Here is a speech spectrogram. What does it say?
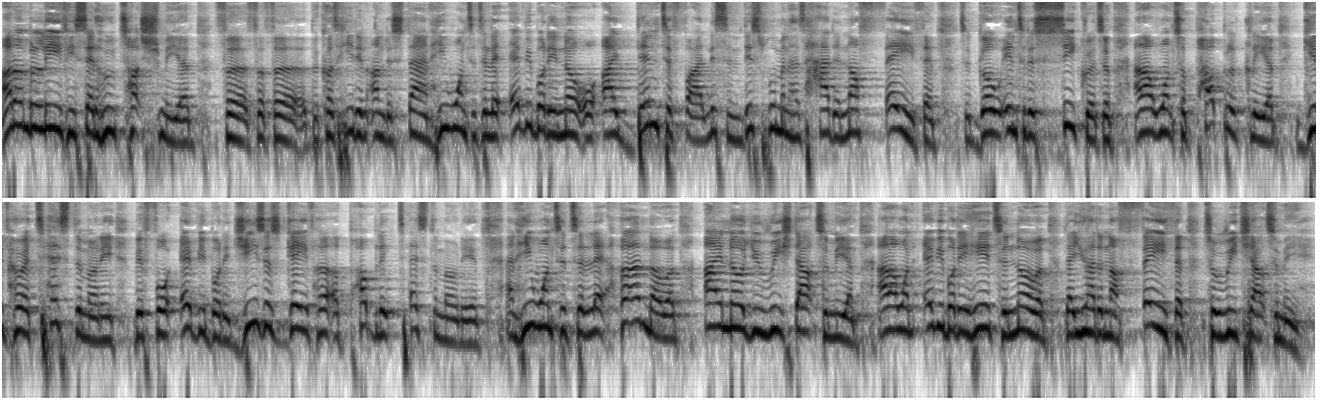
I don't believe he said, Who touched me uh, for, for, for, because he didn't understand. He wanted to let everybody know or identify listen, this woman has had enough faith uh, to go into the secrets, uh, and I want to publicly give her a testimony before everybody. Jesus gave her a public testimony, and he wanted to let her know, I know you reached out to me, and I want everybody here to know that you had enough faith to reach out to me.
